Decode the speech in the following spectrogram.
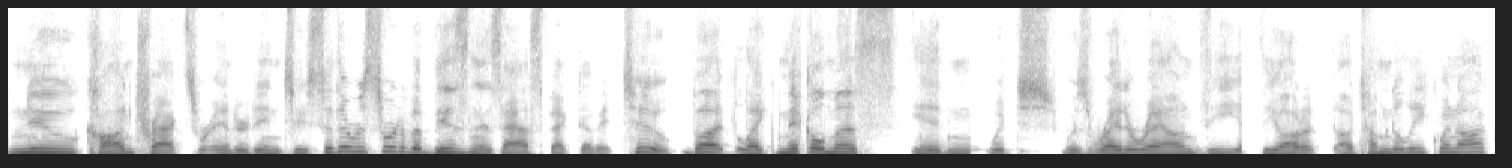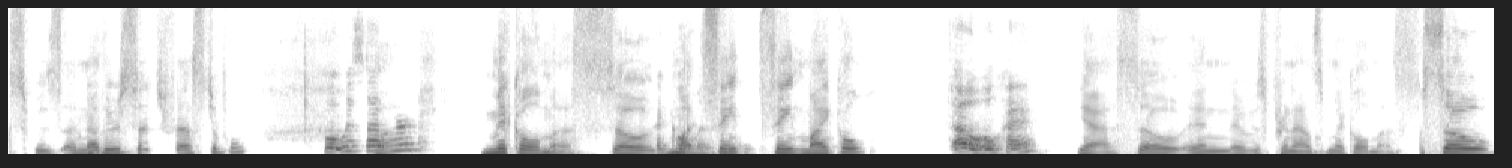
new contracts were entered into. So there was sort of a business aspect of it too. But like Michaelmas in which was right around the the autumn, autumnal equinox was another such festival. what was that uh, word Michaelmas. So Mi- Michaelmas. Saint Saint Michael. oh okay Yeah. So and it was pronounced Michaelmas. So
